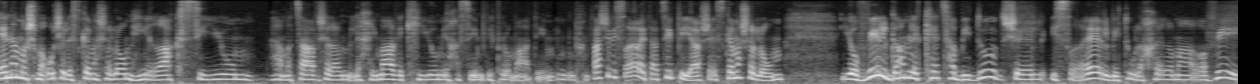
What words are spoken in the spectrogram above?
אין המשמעות של הסכם השלום היא רק סיום המצב של הלחימה וקיום יחסים דיפלומטיים. מבחינתה של ישראל הייתה ציפייה שהסכם השלום יוביל גם לקץ הבידוד של ישראל, ביטול החרם הערבי,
